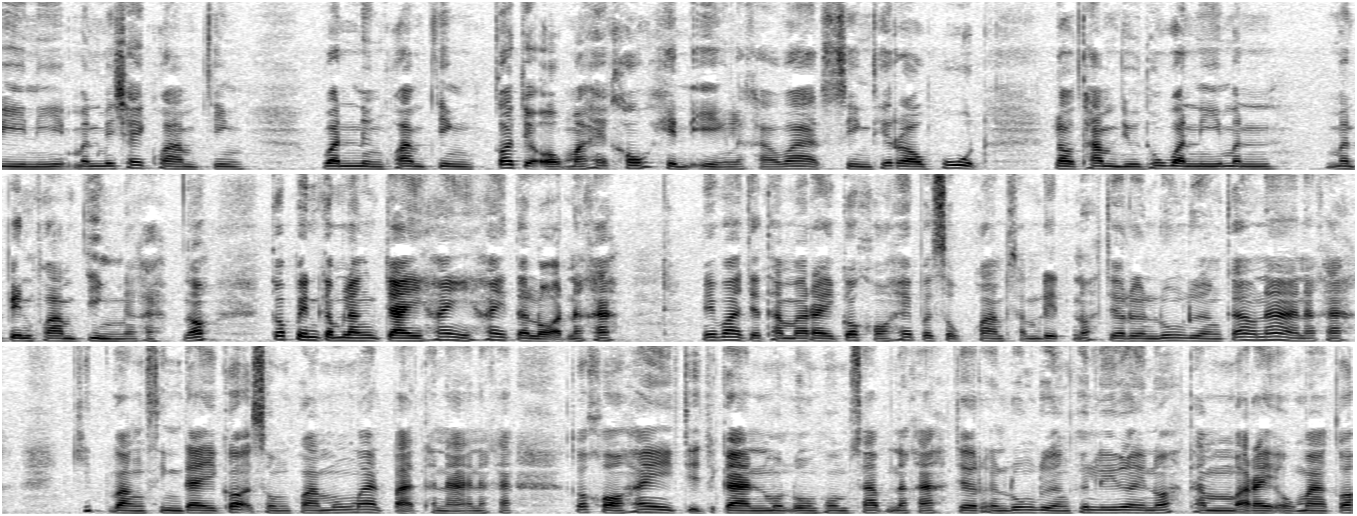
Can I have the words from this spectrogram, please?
ปีนี้ มันไม่ใช่ความจริง วันหนึ่งความจริงก็จะออกมาให้เขาเห็นเองแหละค่ะว่าสิ่งที่เราพูด เราทำอยู่ทุกวันนี้มันมันเป็นความจริงนะคะเนาะก็เป็นกำลังใจให้ให้ตลอดนะคะ ไม่ว่าจะทำอะไรก็ขอให้ประสบความสำเร็จเนาะเจริญรุ่งเรืองก้าวหน้านะคะ คิดหวังสิ่งใดก็สมความมุ่งมั่นปรารถนานะคะ ก็ขอให้กิจการมนโอมโฮมทรัพย์นะคะเจริญรุ่งเรืองขึ้นเรื่อยๆเนาะทำอะไรออกมาก็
